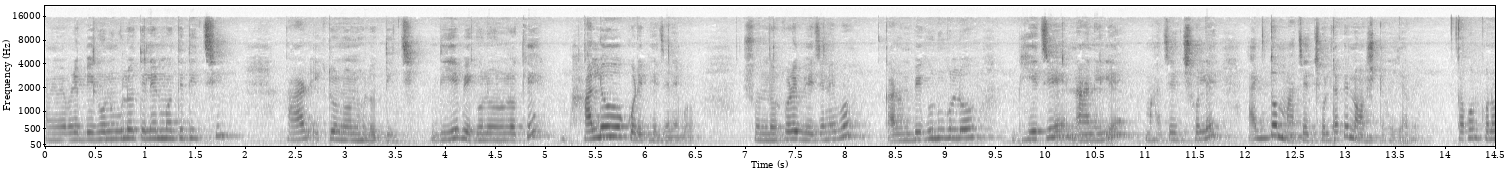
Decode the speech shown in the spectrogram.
আমি এবারে বেগুনগুলো তেলের মধ্যে দিচ্ছি আর একটু নুন হলুদ দিচ্ছি। দিয়ে বেগুনগুলোকে ভালো করে ভেজে নেব। সুন্দর করে ভেজে নেব। কারণ বেগুনগুলো ভেজে না নিলে মাছের ঝোলে, একদম মাছের ঝোলটাকে নষ্ট হয়ে যাবে। তখন কোনো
